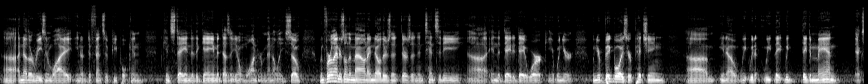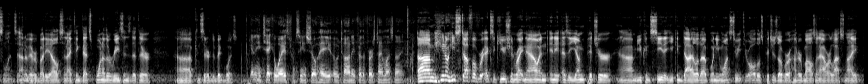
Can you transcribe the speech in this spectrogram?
uh, another reason why you know defensive people can can stay into the game. It doesn't you don't wander mentally. So when Verlander's on the mound, I know there's a there's an intensity uh, in the day to day work. When you're when your big boys are pitching, um, you know we, we, we they we, they demand excellence out of everybody else, and I think that's one of the reasons that they're uh, considered the big boys. Get any takeaways from seeing Shohei Ohtani for the first time last night? Um, you know, he's tough over execution right now, and, and as a young pitcher, um, you can see that he can dial it up when he wants to. He threw all those pitches over 100 miles an hour last night.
